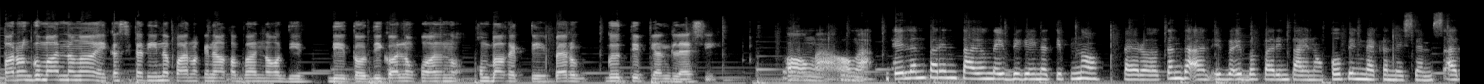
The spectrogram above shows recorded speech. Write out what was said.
Parang gumana nga eh. Kasi kanina parang kinakabahan ako dito. dito. Di ko alam kung ano, kung bakit eh. Pero good tip yan, Glassy. Oo nga, oo nga. Kailan pa rin tayong naibigay na tip, no? Pero tandaan, iba-iba pa rin tayo ng coping mechanisms at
